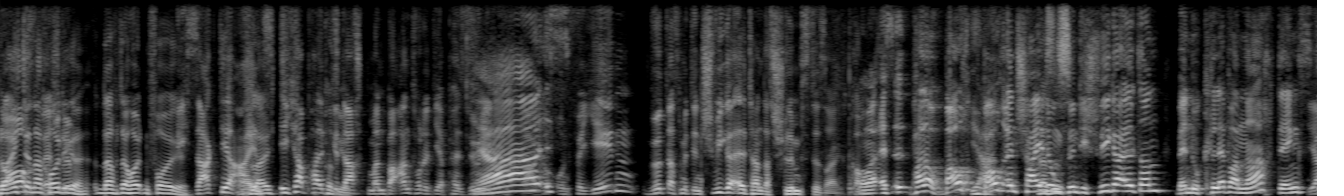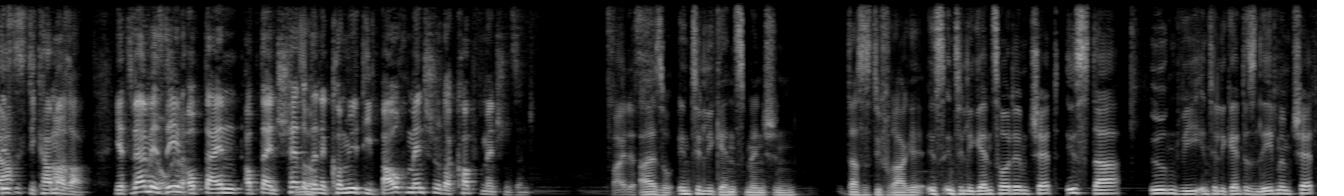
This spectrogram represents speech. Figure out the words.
Vielleicht Doch, ja nach, heutige, nach der heutigen Folge. Ich sag dir eins, Vielleicht ich habe halt passiert's. gedacht, man beantwortet ja persönlich. Ja, und für jeden wird das mit den Schwiegereltern das Schlimmste sein. Komm. mal, es ist, pass auf, Bauch, Ja, Bauchentscheidung das ist- sind die Schwiegereltern. Wenn du clever nachdenkst, Ja. ist es die Kamera. Jetzt werden wir Ja, sehen, ja. ob dein, ob dein Chat, So. ob deine Community Bauchmenschen oder Kopfmenschen sind. Beides. Also, Intelligenzmenschen. Das ist die Frage. Ist Intelligenz heute im Chat? Ist da irgendwie intelligentes Leben im Chat?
